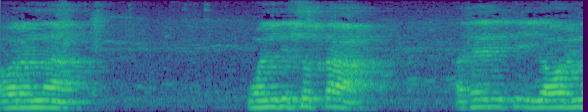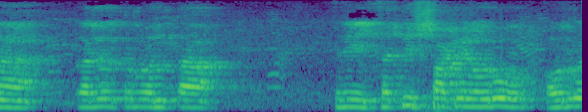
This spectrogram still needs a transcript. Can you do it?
ಅವರನ್ನು ವಂದಿಸುತ್ತಾ, ಅದೇ ರೀತಿ ಅವ್ರನ್ನ ಕರೆಯುತ್ತಿರುವಂಥ ಶ್ರೀ ಸತೀಶ್ ಪಾಟೀಲ್ ಅವರು, ಅವ್ರಿಗೂ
